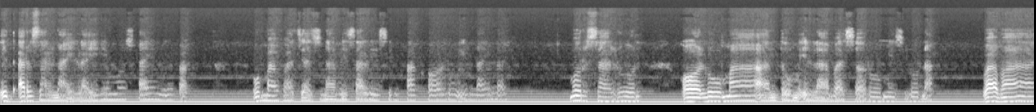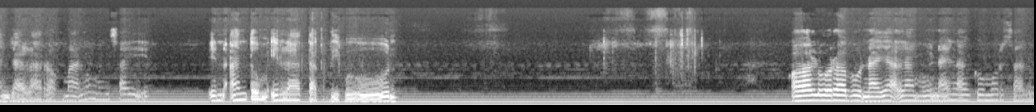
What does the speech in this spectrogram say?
id arsalna ilaihim musta'in fak Uma fajazna bisalisin faqalu inna ilaihi mursalun Qalu ma antum illa basaru misluna wa ma anjala rahmanu min in antum illa takdibun. Qalu rabbuna ya'lamu nailakum mursalu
